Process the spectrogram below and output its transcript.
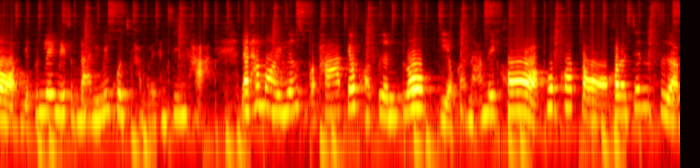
ก่อนอย่าเพิ่งเร่งในสัปดาห์นี้ไม่ควรจะทำอะไรทั้งสิ้นค่ะ และถ้ามองในเรื่องสุขภาพแก้วขอเตือนโรคเกี่ยวกับน้ำในข้อ พวกข้อต่อคอลลาเจนเสื่อม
